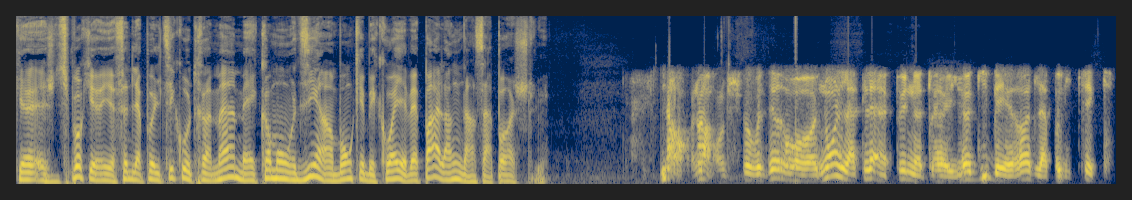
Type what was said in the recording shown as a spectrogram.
que je dis pas qu'il a fait de la politique autrement, mais comme on dit en bon québécois, il avait pas la langue dans sa poche, lui. Non, non, je peux vous dire, euh, nous, on l'appelait un peu notre Yogi Berra de la politique.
